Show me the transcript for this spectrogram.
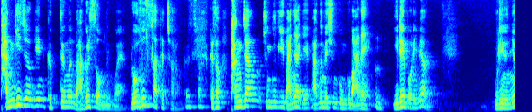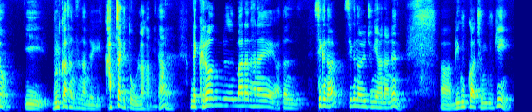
단기적인 급등은 막을 수 없는 거예요. 요소수 사태처럼. 그렇죠. 그래서 당장 중국이 만약에 마그네슘 공급 안 해, 음. 이래 버리면 우리는요, 이 물가 상승 압력이 갑자기 또 올라갑니다. 네. 근데 그런 만한 하나의 어떤 시그널, 시그널 중에 하나는, 어, 미국과 중국이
